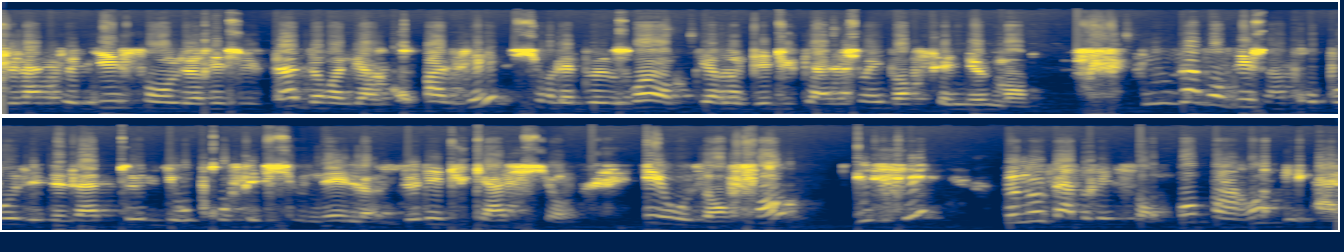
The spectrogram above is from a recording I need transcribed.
Ces ateliers sont le résultat d'un regard croisé sur les besoins en termes d'éducation et d'enseignement. Nous avons déjà proposé des ateliers aux professionnels de l'éducation et aux enfants, ici, nous nous adressons aux parents et à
